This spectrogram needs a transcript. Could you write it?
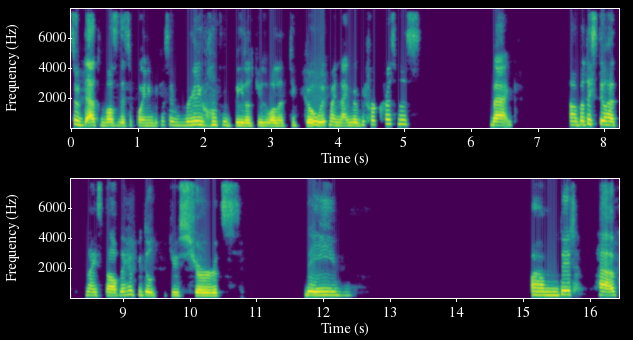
So that was disappointing because I really wanted Beetlejuice wallet to go with my Nightmare Before Christmas bag. Uh, but they still had nice stuff. They had Beetlejuice shirts. They um, did have,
